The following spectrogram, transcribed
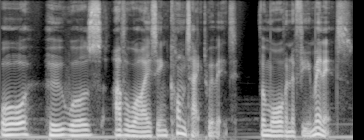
or who was otherwise in contact with it for more than a few minutes.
